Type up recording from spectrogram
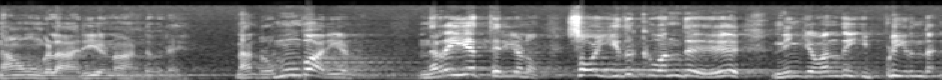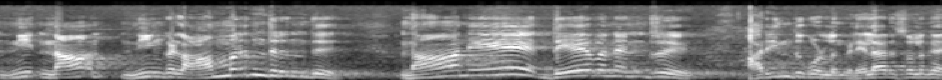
நான் உங்களை அறியணும் ஆண்டவரே. நான் ரொம்ப அறியணும். நிறைய தெரியணும். ஸோ இதுக்கு வந்து நீங்கள் வந்து இப்படி இருந்த நீ நான் நீங்கள் அமர்ந்திருந்து நானே தேவன் என்று அறிந்து கொள்ளுங்கள். எல்லாரும் சொல்லுங்க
